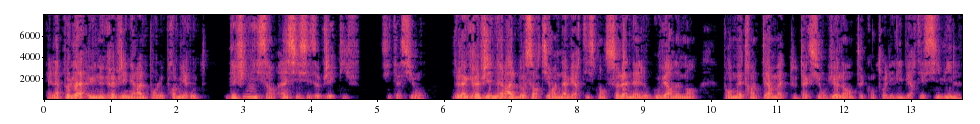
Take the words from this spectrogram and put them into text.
Elle appela une grève générale pour le 1er août, définissant ainsi ses objectifs. Citation, de la grève générale doit sortir un avertissement solennel au gouvernement pour mettre un terme à toute action violente contre les libertés civiles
